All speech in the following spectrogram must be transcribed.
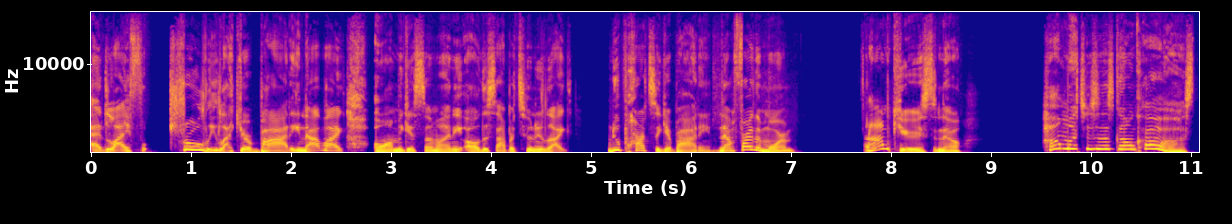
at life, truly, like your body, not like, oh, I'm gonna get some money, oh, this opportunity, like new parts of your body. Now, furthermore, I'm curious to know how much is this gonna cost?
